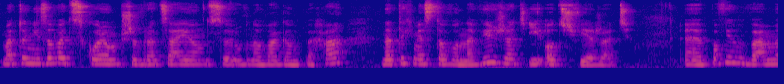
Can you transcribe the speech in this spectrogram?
Ma tonizować skórę, przywracając równowagę pH, natychmiastowo nawilżać i odświeżać. E, powiem Wam,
